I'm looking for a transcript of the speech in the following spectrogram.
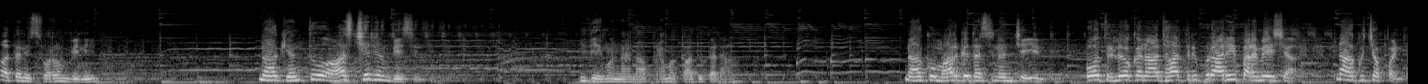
అతని స్వరం విని నాకెంతో ఆశ్చర్యం వేసింది. ఇదేమన్నా నా భ్రమ కాదు కదా? నాకు మార్గదర్శనం చేయండి. ఓ త్రిలోకనాథ త్రిపురారి పరమేశ నాకు చెప్పండి.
